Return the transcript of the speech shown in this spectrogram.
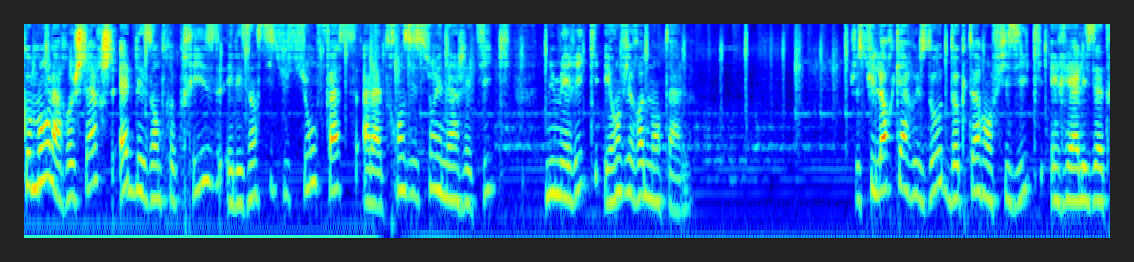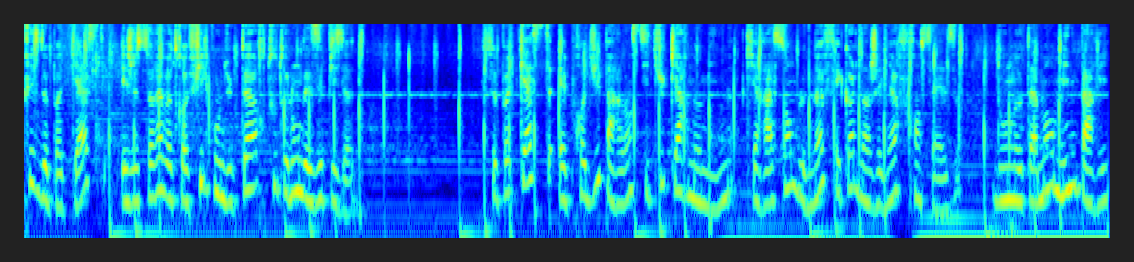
Comment la recherche aide les entreprises et les institutions face à la transition énergétique, numérique et environnementale? Je suis Laure Caruso, docteur en physique et réalisatrice de podcasts, et je serai votre fil conducteur tout au long des épisodes. Ce podcast est produit par l'Institut Carnot Mines, qui rassemble 9 écoles d'ingénieurs françaises, dont notamment Mine Paris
